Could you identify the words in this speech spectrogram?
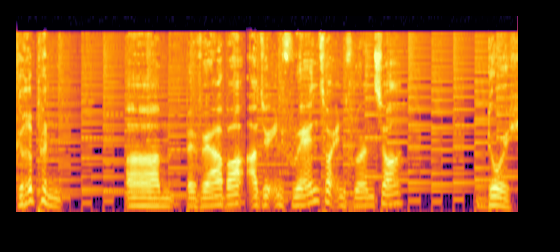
Grippenbewerber, ähm, also Influencer, Influencer, durch.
